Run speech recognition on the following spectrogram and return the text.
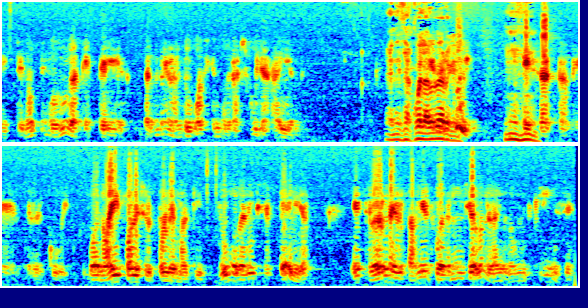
este, no tengo duda que este Bermel anduvo haciendo de las suyas ahí esa escuela albergue. Exactamente, en el CUI. Bueno, ahí cuál es el problema aquí. Hubo denuncias serias. Este Bermel también fue denunciado en el año 2015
